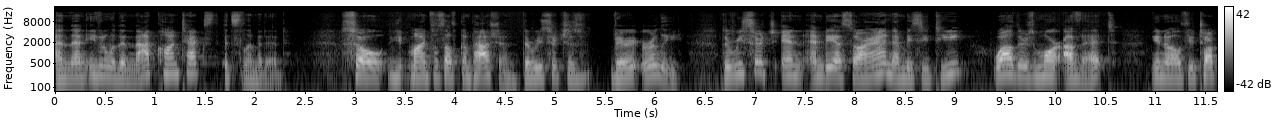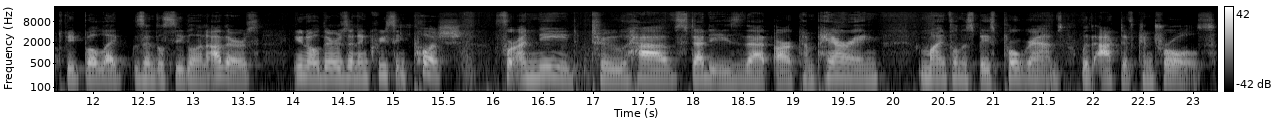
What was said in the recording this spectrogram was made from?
And then, even within that context, it's limited. So, mindful self compassion, the research is very early. The research in MBSR and MBCT, while there's more of it, you know, if you talk to people like Zindel Segal and others, you know, there's an increasing push for a need to have studies that are comparing mindfulness based programs with active controls,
